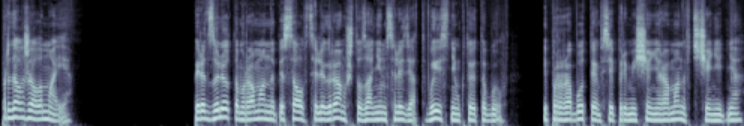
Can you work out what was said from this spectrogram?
Продолжала Майя. Перед залетом Роман написал в Телеграм, что за ним следят. Выясним, кто это был. И проработаем все перемещения Романа в течение дня.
